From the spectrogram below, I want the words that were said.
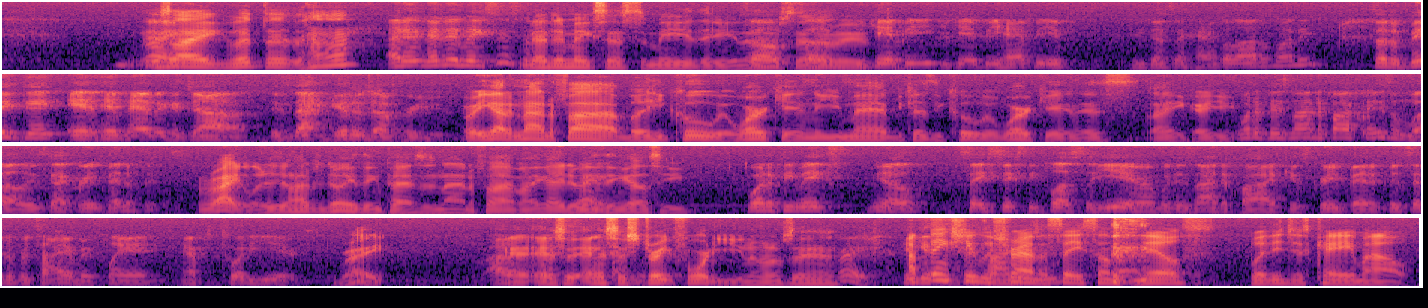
It's Right. like what the huh? I didn't, that didn't make sense. To That me. didn't make sense to me either. You know so, what I'm saying? so you can't be you can't be happy if he doesn't have a lot of money. So the big dick and him having a job is not good enough for you. or you got a nine to five, but he cool with working, and you mad because he cool with working. It's like, are you What if his nine to five pays him well? He's got great benefits. right? Well, you don't have to do anything past his nine to five. I got to do Right. anything else. He What if he makes you know say sixty plus a year with his nine to five, gets great benefits and a retirement plan after twenty years? Right, I and, it's a, and it's a straight forty. You know what I'm saying? right. I think she was trying to say something else, but it just came out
